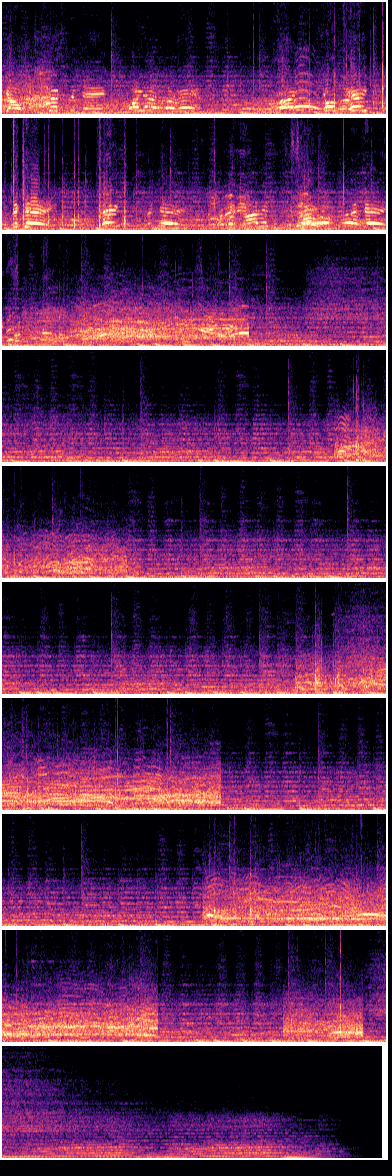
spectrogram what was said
push the game right out of their hands. All right? Go take the game. Take the game. Everybody got it? Take the game.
